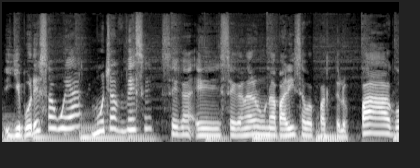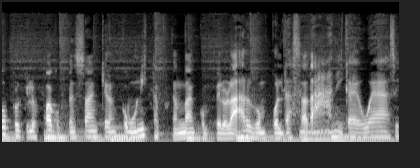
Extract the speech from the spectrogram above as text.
Y que por esa weá muchas veces eh, se, ganaron una paliza por parte de los pacos, porque los pacos pensaban que eran comunistas porque andaban con pelo largo, con polda satánica y weá así.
